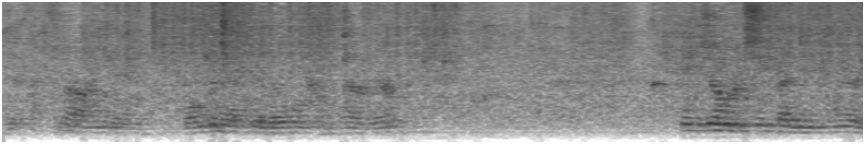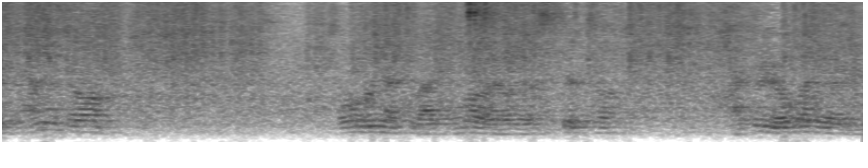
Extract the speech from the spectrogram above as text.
이제 딱 출연하는데 원근이한테 너무 감사하고요. 개인적으로 지금까지 공연을 하면서 원근이한테 많이 고마워요. 어렸을 때부터 아들 너무 많이 가지고.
